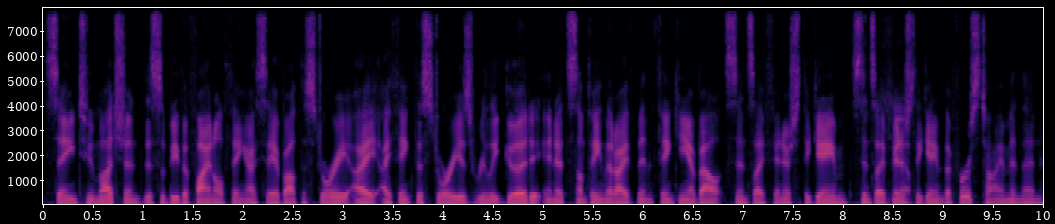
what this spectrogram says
saying too much, and this will be the final thing I say about the story, I, I think the story is really good, and it's something that I've been thinking about since I finished the game, since I finished Yeah. the game the first time. And then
